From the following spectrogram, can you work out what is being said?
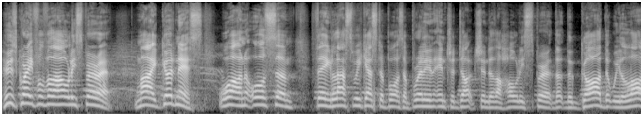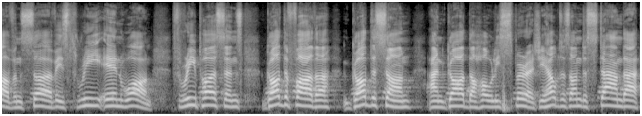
Who's grateful for the Holy Spirit? My goodness, what an awesome thing. Last week, Esther brought us a brilliant introduction to the Holy Spirit. That the God that we love and serve is three in one. Three persons God the Father, God the Son, and God the Holy Spirit. She helped us understand that,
